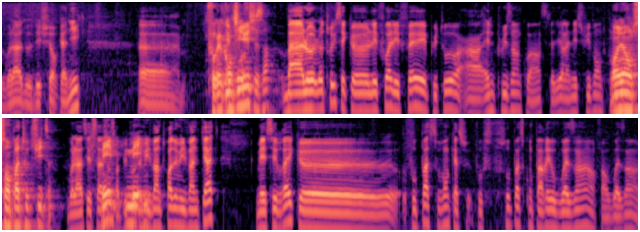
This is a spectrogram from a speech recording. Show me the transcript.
voilà, de déchets organiques. Faut qu'elle continue, c'est ça Bah le, truc c'est que les fois l'effet est plutôt à n plus 1 quoi, hein, c'est-à-dire l'année suivante. Quoi. on le sent pas tout de suite. Voilà c'est ça, mais, ça sera plutôt 2023-2024. Mais c'est vrai que faut pas souvent faut, faut, pas se comparer aux voisins, enfin aux voisins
